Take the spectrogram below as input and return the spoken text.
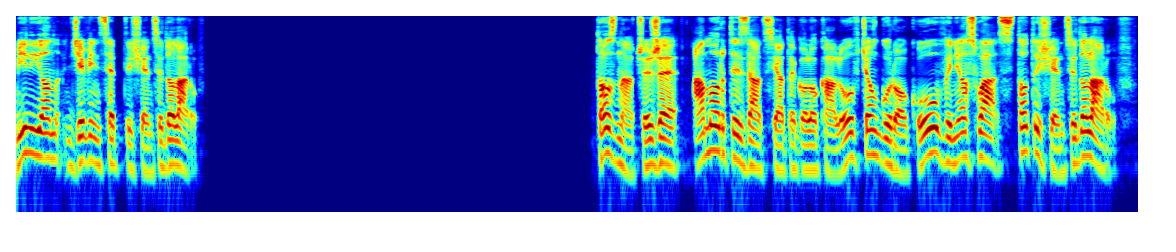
1 900 tysięcy dolarów. To znaczy, że amortyzacja tego lokalu w ciągu roku wyniosła 100 tysięcy dolarów.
